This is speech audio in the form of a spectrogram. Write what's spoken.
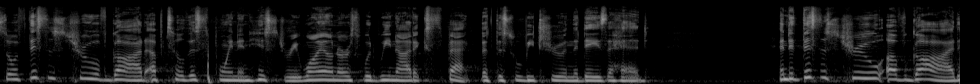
So, if this is true of God up till this point in history, why on earth would we not expect that this will be true in the days ahead? And if this is true of God,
